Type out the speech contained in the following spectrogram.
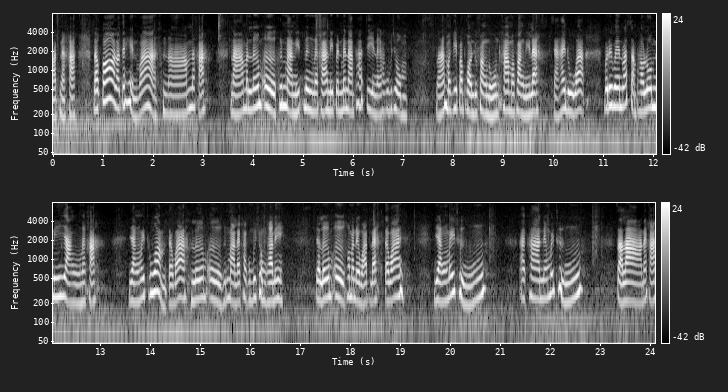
วัดนะคะ แล้วก็เราจะเห็นว่าน้ำนะคะ น้ำมันเริ่มเอ่อขึ้นมานิดนึงนะคะ นี่เป็นแม่น้ำท่าจีนนะคะคุณผู้ชมนะเมื่อกี้ป้าพรอยู่ฝั่งนู้นข้ามมาฝั่งนี้แล้วจะให้ดูว่า บริเวณวัดสำเภาล่มนี้ยังนะคะ ยังไม่ท่วมแต่ว่าเริ่มเอ่อขึ้นมาแล้วค่ะคุณผู้ชมคะนี่ จะเริ่มเอ่อเข้ามาในวัดแล้ว แต่ว่ายังไม่ถึงอาคารยังไม่ถึงศาลานะคะ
